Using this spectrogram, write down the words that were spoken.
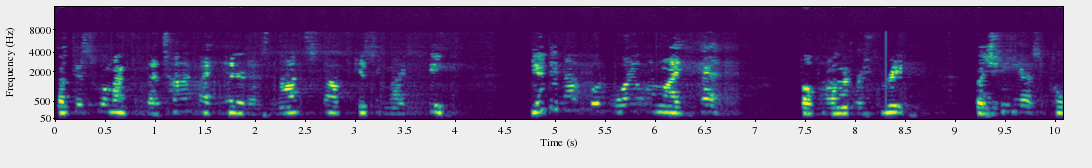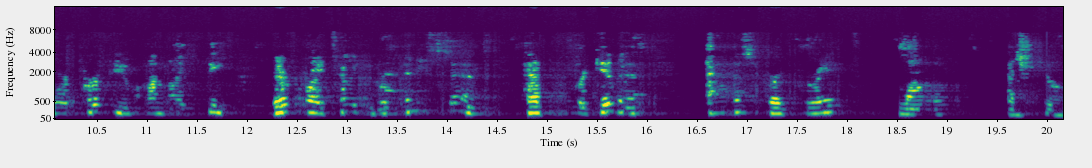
But this woman, from the time I entered, has not stopped kissing my feet. You did not put oil on my head. Faux pas number three. But she has poured perfume on my feet. Therefore I tell you, her many sins have been forgiven as her great love has shown.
